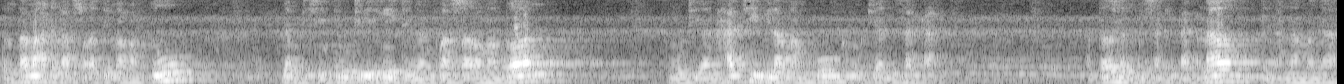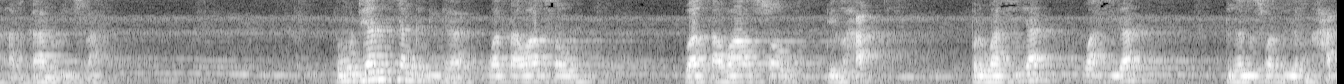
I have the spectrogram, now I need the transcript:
terutama adalah sholat lima waktu yang di situ diiringi dengan puasa Ramadan kemudian haji bila mampu kemudian zakat atau yang bisa kita kenal dengan namanya arkanul Islam. Kemudian yang ketiga watawasau watawasau bil hak berwasiat wasiat dengan sesuatu yang hak.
